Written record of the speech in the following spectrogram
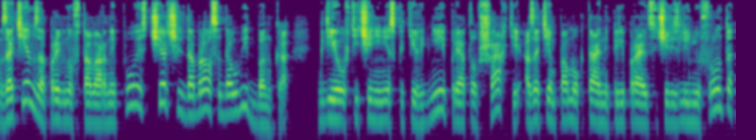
Затем, запрыгнув в товарный поезд, Черчилль добрался до Уитбанка, где его в течение нескольких дней прятал в шахте, а затем помог тайно переправиться через линию фронта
